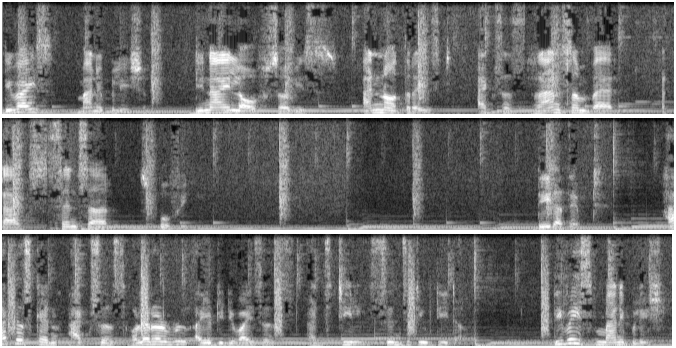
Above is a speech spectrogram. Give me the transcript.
device manipulation, denial of service, unauthorized access, ransomware attacks, sensor spoofing. Data theft. Hackers can access vulnerable IoT devices and steal sensitive data. Device manipulation.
